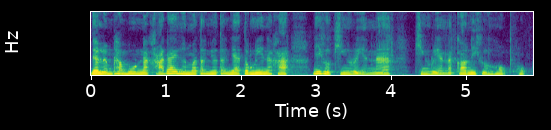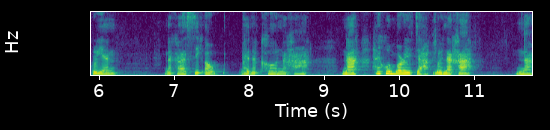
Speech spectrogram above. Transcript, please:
อย่าลืมทำบุญนะคะ ได้เงินมาตั้งเยอะตั้งแยะตรงนี้นะคะ นี่คือคิงเหรียญนนะคิงเหรียญแล้วก็นี่คือหกหกเหรียญ นะคะ Six of Pentacle นะคะนะให้คุณบริจาคด้วยนะคะนะ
